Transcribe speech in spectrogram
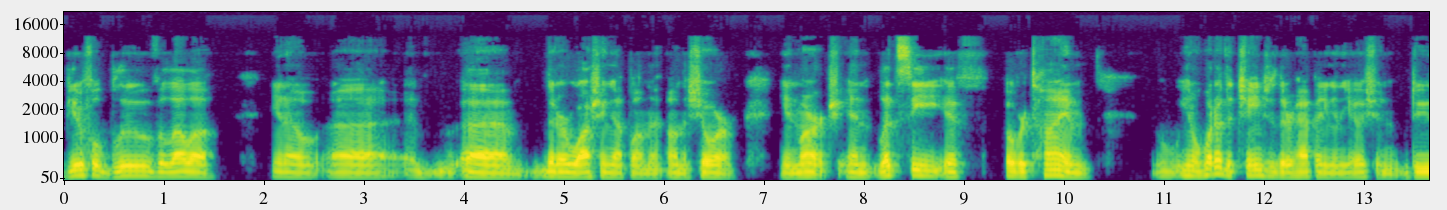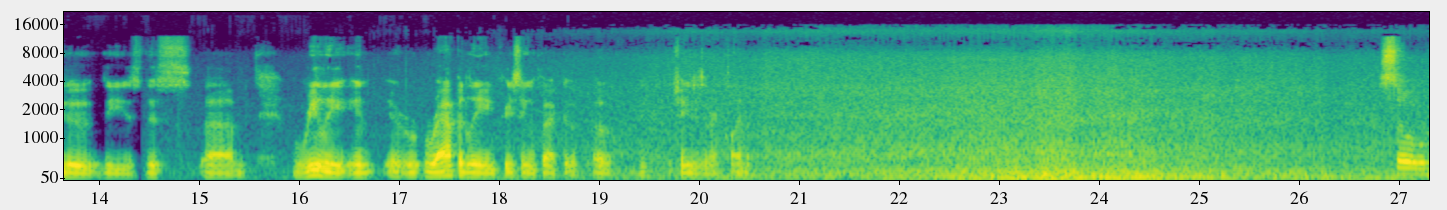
beautiful blue velella you know, uh, uh, that are washing up on the on the shore in March, and let's see if over time, you know, what are the changes that are happening in the ocean due to these this um, really in, rapidly increasing effect of, of changes in our climate. So,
